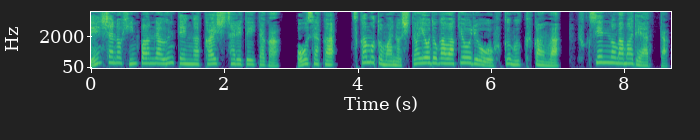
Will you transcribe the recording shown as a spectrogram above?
電車の頻繁な運転が開始されていたが、大阪、塚本間の下淀川橋梁を含む区間は伏線のままであった。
